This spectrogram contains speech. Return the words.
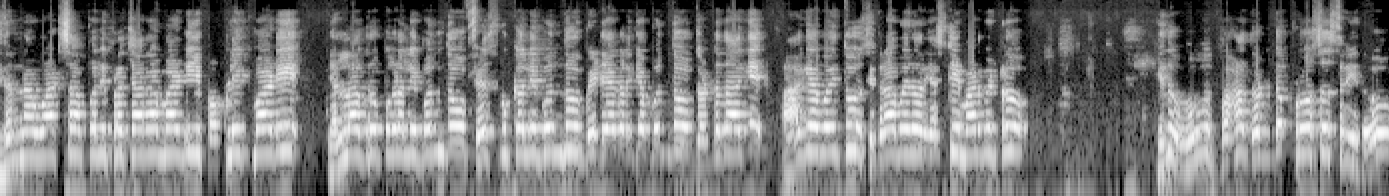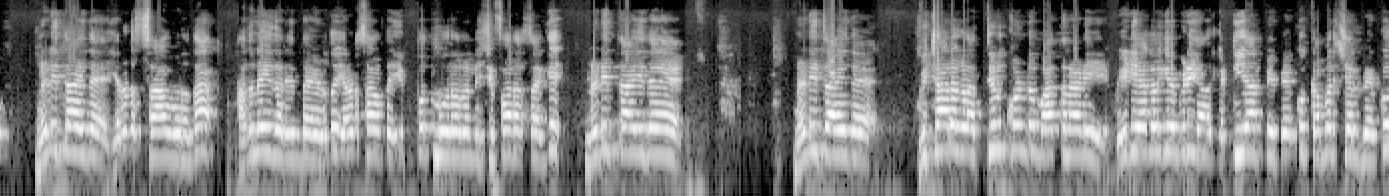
ಇದನ್ನ ವಾಟ್ಸಾಪ್ ಅಲ್ಲಿ ಪ್ರಚಾರ ಮಾಡಿ ಪಬ್ಲಿಕ್ ಮಾಡಿ ಎಲ್ಲಾ ಗ್ರೂಪ್ಗಳಲ್ಲಿ ಬಂದು ಫೇಸ್ಬುಕ್ ಅಲ್ಲಿ ಬಂದು, ಮೀಡಿಯಾಗಳಿಗೆ ಬಂದು, ದೊಡ್ಡದಾಗಿ ಹಾಗೆ ಹೋಯ್ತು. ಸಿದ್ದರಾಮಯ್ಯನವರು ಎಸ್ ಟಿ ಮಾಡ್ಬಿಟ್ರು. ಇದು ಬಹಳ ದೊಡ್ಡ ಪ್ರೋಸೆಸ್ ರೀ ಇದು. ನಡೀತಾ ಇದೆ. ಎರಡ್ ಸಾವಿರದ ಹದಿನೈದರಿಂದ ಹಿಡಿದು ಎರಡ್ ಸಾವಿರದ ಇಪ್ಪತ್ತ್ ಮೂರರಲ್ಲಿ ಶಿಫಾರಸಾಗಿ ನಡೀತಾ ಇದೆ. ನಡೀತಾ ಇದೆ. ವಿಚಾರಗಳ ತಿಳ್ಕೊಂಡು ಮಾತನಾಡಿ. ಮೀಡಿಯಾಗಳಿಗೆ ಬಿಡಿ. ಅವ್ರಿಗೆ ಟಿ ಆರ್ ಪಿ ಬೇಕು, ಕಮರ್ಷಿಯಲ್ ಬೇಕು,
